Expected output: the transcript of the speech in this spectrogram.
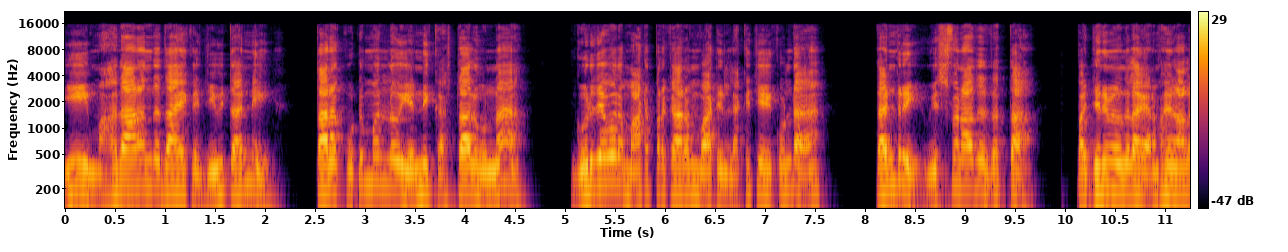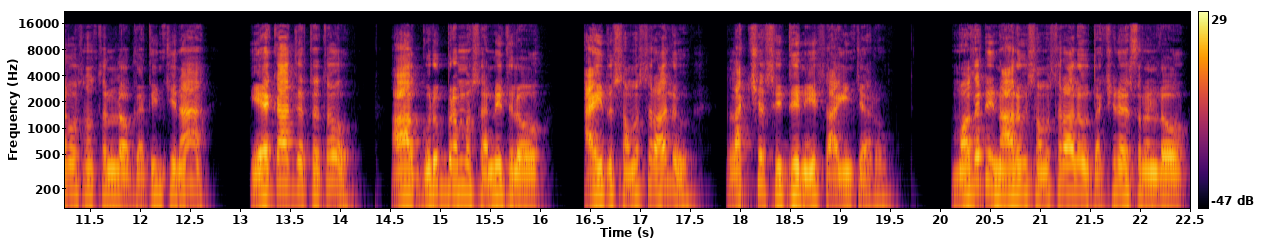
ఈ మహదానందదాయక జీవితాన్ని తన కుటుంబంలో ఎన్ని కష్టాలు ఉన్నా గురుదేవుల మాట ప్రకారం వాటిని లెక్క చేయకుండా తండ్రి విశ్వనాథ దత్త పద్దెనిమిది వందల ఎనభై నాలుగవ సంవత్సరంలో గతించిన ఏకాగ్రతతో ఆ గురుబ్రహ్మ సన్నిధిలో ఐదు సంవత్సరాలు లక్ష్య సిద్ధిని సాగించారు. మొదటి నాలుగు సంవత్సరాలు దక్షిణేశ్వరంలో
